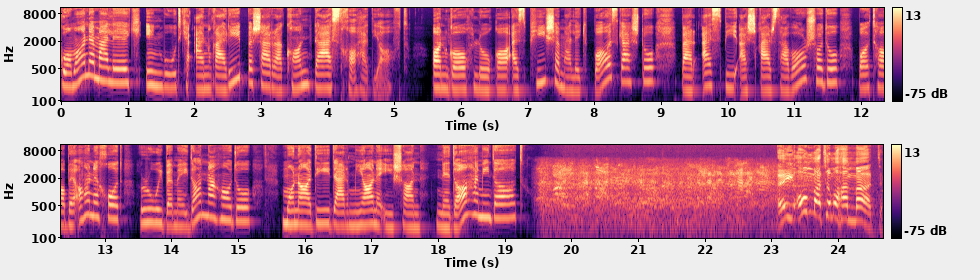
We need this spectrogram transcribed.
گمان ملک این بود که انقریب به شرکان دست خواهد یافت. آنگاه لوقا از پیش ملک بازگشت و بر اسبی اشقر سوار شد و با تابعان خود روی به میدان نهاد و منادی در میان ایشان ندا همی داد ای امت محمد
